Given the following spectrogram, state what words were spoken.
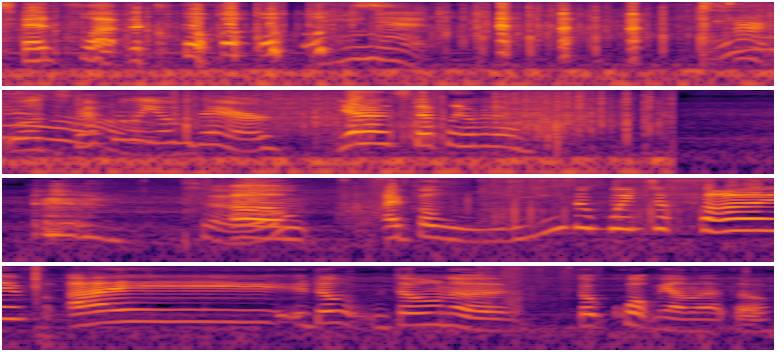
tent flap to close. Dang it. Alright, well, it's definitely over there. Yeah, it's definitely over there. So. Um, I believe it went to five. I don't don't uh don't quote me on that though.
